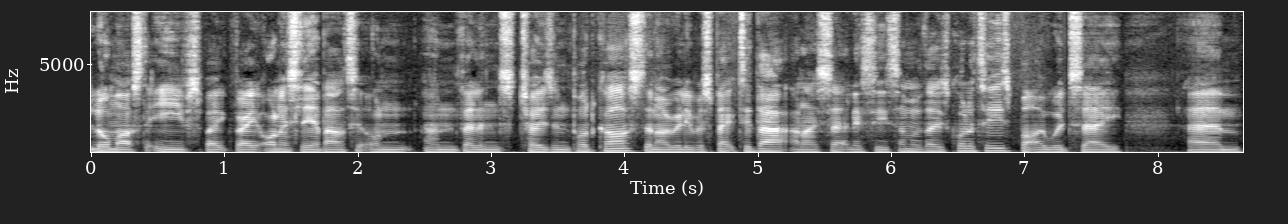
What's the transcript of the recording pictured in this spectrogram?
Lawmaster Eve spoke very honestly about it on on Velen's chosen podcast, and I really respected that, and I certainly see some of those qualities. But I would say um,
